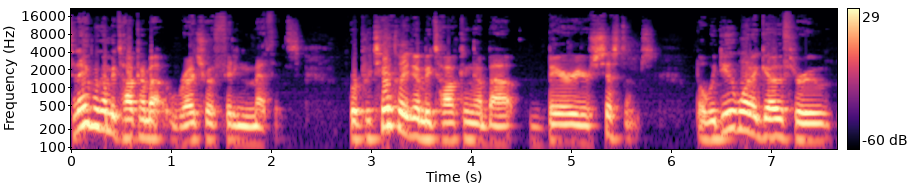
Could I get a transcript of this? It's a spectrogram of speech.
Today we're going to be talking about retrofitting methods. We're particularly going to be talking about barrier systems, but we do want to go through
